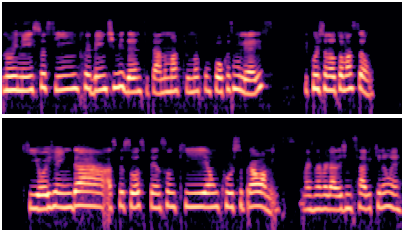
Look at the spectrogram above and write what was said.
No início, assim, foi bem intimidante estar numa turma com poucas mulheres e cursando automação, que hoje ainda as pessoas pensam que é um curso para homens, mas na verdade a gente sabe que não é.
